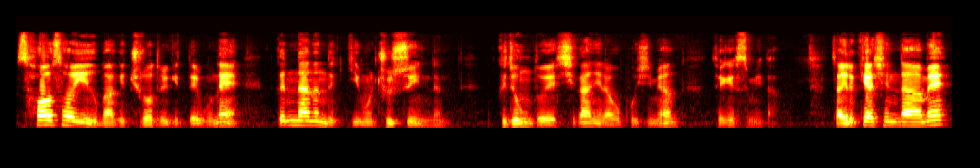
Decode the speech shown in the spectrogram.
서서히 음악이 줄어들기 때문에 끝나는 느낌을 줄 수 있는 그 정도의 시간이라고 보시면 되겠습니다. 자, 이렇게 하신 다음에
